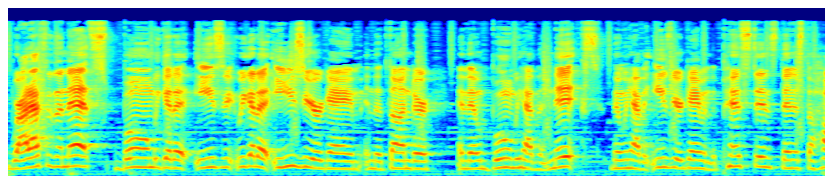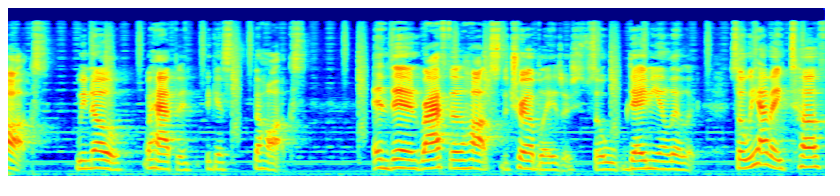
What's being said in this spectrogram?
right after the Nets, boom, we get an easy we get an easier game in the Thunder, and then boom, we have the Knicks. Then we have an easier game in the Pistons. Then it's the Hawks. We know what happened against the Hawks. And then right after the Hawks, the Trailblazers. So Damian Lillard. So we have a tough.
